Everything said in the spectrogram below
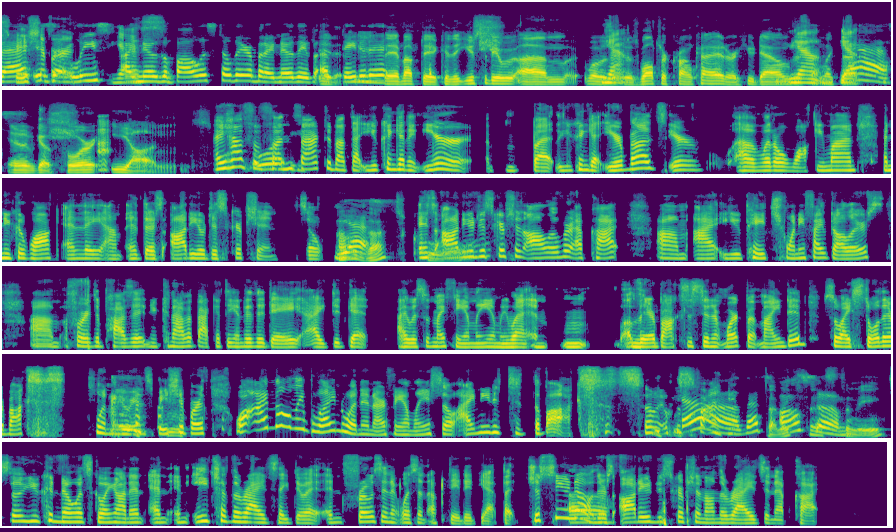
Oh, That is Spaceship at Earth. least I know the ball is still there, but I know they've It- updated it. They have updated because it used to be um what was Yeah. it? It was Walter Cronkite or Hugh Downs or Yeah, something like yeah. that. yes. And it would go for I- eons. I have a Or- fun fact about that. You can get an ear, but you can get earbuds, ear a little walking one, and you could walk. And they um, and there's audio description. So Yes. Oh, that's cool. it's audio description all over Epcot. Um, I you pay twenty five dollars um, for a deposit, and you can have it back at the end of the day. I did get. I was with my family, and we went and. Mm, their boxes didn't work, but mine did. So I stole their boxes when we were in Spaceship Earth. Well, I'm the only blind one in our family, so I needed to, the box. so it was fine. Yeah, that's That makes sense to awesome. me. So you can know what's going on. And, and in each of the rides, they do it. And Frozen, it wasn't updated yet. But just so you know, Uh. there's audio description on the rides in Epcot.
